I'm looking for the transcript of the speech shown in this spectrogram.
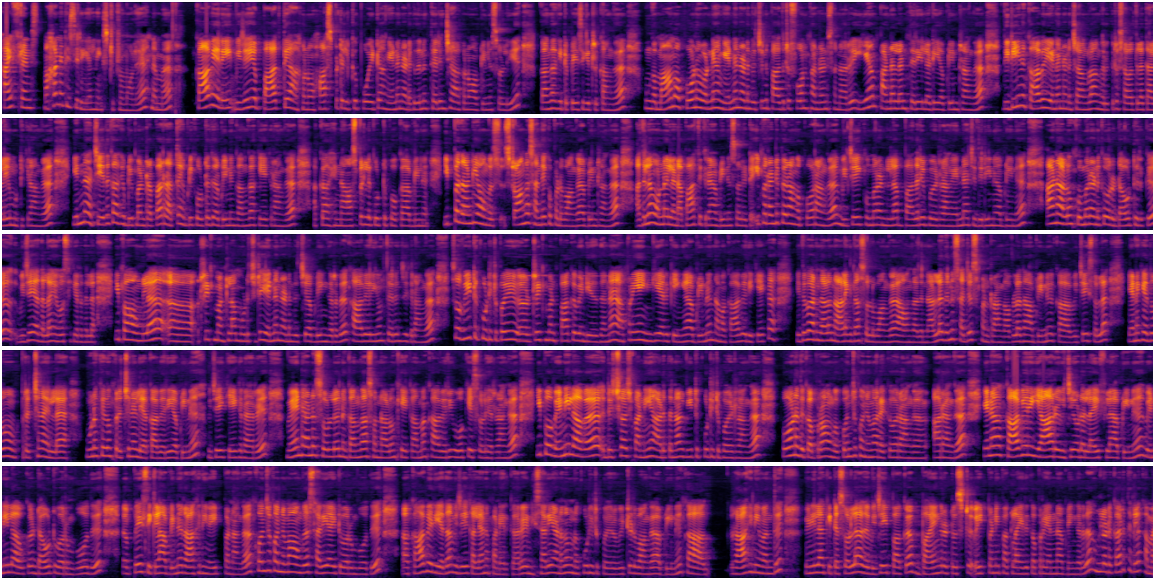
Hi friends Mahanadhi serial next ப்ரோமோவில் நம்ம காவேரி விஜயை பார்த்தே ஆகணும். ஹாஸ்பிட்டலுக்கு போயிட்டு அங்கே என்ன நடக்குதுன்னு தெரிஞ்சு ஆகணும் அப்படின்னு சொல்லி கங்கா கிட்ட பேசிக்கிட்டு இருக்காங்க. உங்கள் மாமா போன உடனே அங்கே என்ன நடந்துச்சுன்னு பார்த்துட்டு ஃபோன் பண்ணுறேன்னு சொன்னார். ஏன் பண்ணலைன்னு தெரியலடி அப்படின்றாங்க. திடீர்னு காவேரி என்ன நினச்சாங்களோ அங்கே இருக்கிற சவத்தில் தலையை முட்டிக்கிறாங்க. என்னாச்சு? எதுக்காக இப்படி பண்ணுறப்ப ரத்தம் எப்படி கொட்டுது அப்படின்னு கங்கா கேட்குறாங்க அக்கா என்ன ஹாஸ்பிட்டலுக்கு கூப்பிட்டு போக்கா அப்படின்னு. இப்போ தாண்டி அவங்க ஸ்ட்ராங்காக சந்தேகப்படுவாங்க அப்படின்றாங்க. அதெல்லாம் ஒன்றும் இல்லை நான் பார்த்துக்கிறேன் அப்படின்னு சொல்லிட்டு. இப்போ ரெண்டு பேரும் அங்கே போகிறாங்க விஜய் குமரன் எல்லாம் பதறி போயிடுறாங்க. என்னாச்சு திடீர்னு அப்படின்னு. ஆனாலும் குமரனுக்கு ஒரு டவுட் இருக்குது விஜய் அதெல்லாம் யோசிக்கிறது இல்லை இப்போ அவங்கள ட்ரீட்மெண்ட்லாம் முடிச்சுட்டு என்ன நடந்துச்சு அப்படிங்கிறத காவேரியும் தெரிஞ்சுக்கிறாங்க. ஸோ வீட்டுக்கு கூட்டிகிட்டு போய் ட்ரீட்மெண்ட் பார்க்க வேண்டியது தானே? அப்புறம் ஏன் இங்கேயே இருக்கீங்க? அப்படின்னு நம்ம காவேரி கேட்க எதுவாக இருந்தாலும் நாளைக்கு தான் சொல்லுவாங்க. அவங்க அது நல்லதுன்னு சஜஸ்ட் பண்ணுறாங்க அவ்வளோதான் அப்படின்னு கா விஜய் சொல்ல எனக்கு எதுவும் பிரச்சனை இல்லை. உனக்கு எதுவும் பிரச்சனை இல்லையா காவேரி? அப்படின்னு விஜய் கேட்குறாரு. வேண்டான்னு சொல்லுன்னு கங்கா சொன்னாலும் கேட்காம காவேரி ஓகே சொல்லிடுறாங்க. இப்போ வெண்ணிலாவை டிஸ்சார்ஜ் பண்ணி அடுத்த நாள் வீட்டுக்கு கூட்டிகிட்டு போய் போயிடுறாங்க. போனதுக்கப்புறம் அவங்க கொஞ்சம் கொஞ்சமாக ரெக்கவர் ஆங்க ஆறாங்க. ஏன்னா காவேரி யார்? விஜயோட லைஃப்பில் அப்படின்னு வெனிலாவுக்கு டவுட் வரும்போது பேசிக்கலாம் அப்படின்னு ராகினி வெயிட் பண்ணாங்க. கொஞ்சம் கொஞ்சமாக அவங்க சரியாயிட்டு வரும்போது காவேரியை தான் விஜய் கல்யாணம் பண்ணியிருக்காரு. நீ சரியானதும் உன்னை கூட்டிகிட்டு போய் விட்டுடுவாங்க அப்படின்னு கா ராகினி வந்து வெண்ணிலா கிட்ட சொல்ல அதை விஜய் பார்க்க பயங்கர ட்விஸ்ட் வெயிட் பண்ணி பார்க்கலாம் இதுக்கப்புறம் என்ன அப்படிங்கிறத உங்களோட கருத்துக்களை கமெண்ட்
